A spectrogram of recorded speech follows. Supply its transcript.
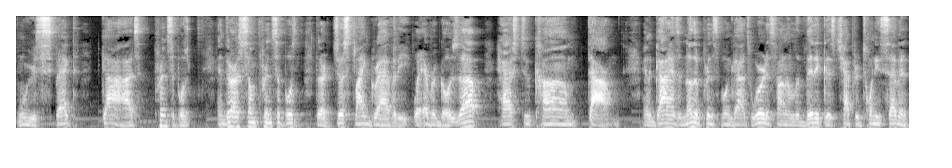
when we respect God's principles. And there are some principles that are just like gravity. Whatever goes up has to come down. And God has another principle in God's word. It's found in Leviticus chapter 27,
